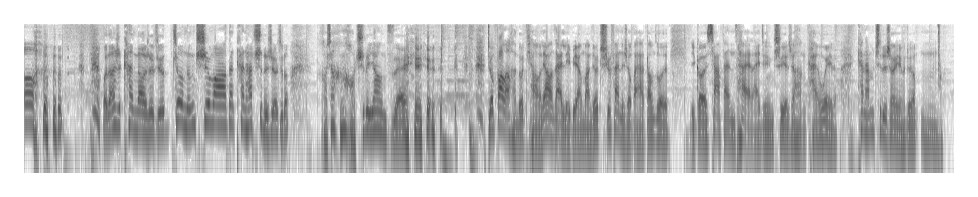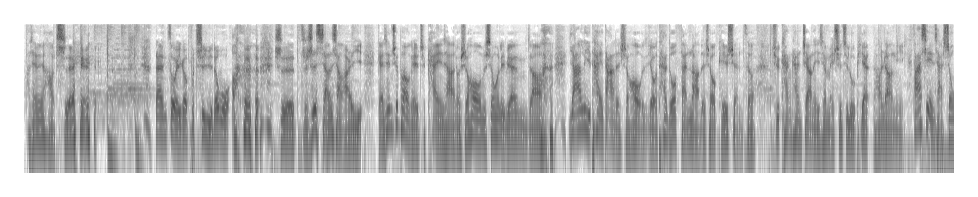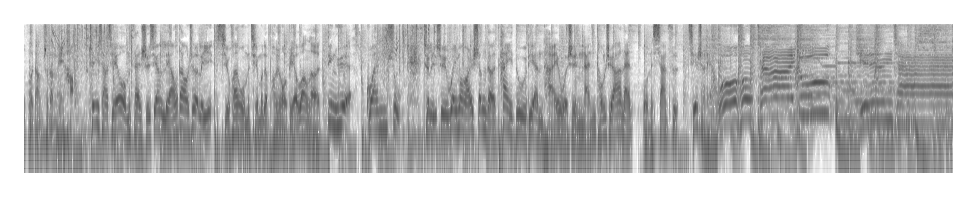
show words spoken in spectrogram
我当时看到就觉得这能吃吗？但看他吃的时候，觉得好像很好吃的样子哎，就放了很多调料在里边嘛，就吃饭的时候把它当做一个下饭菜来进行吃，也是很开胃的。看他们吃的时候也会觉得嗯，好像有点好吃哎。但作为一个不吃鱼的我，是只是想想而已。感兴趣朋友可以去看一下。有时候我们生活里边，你知道压力太大的时候，有太多烦恼的时候，可以选择去看看这样的一些美食纪录片，然后让你发现一下生活当中的美好。这一小节我们暂时先聊到这里。喜欢我们节目的朋友，别忘了订阅关注。这里是为梦而生的态度电台，我是男同学阿南，我们下次接着聊。态度电台。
